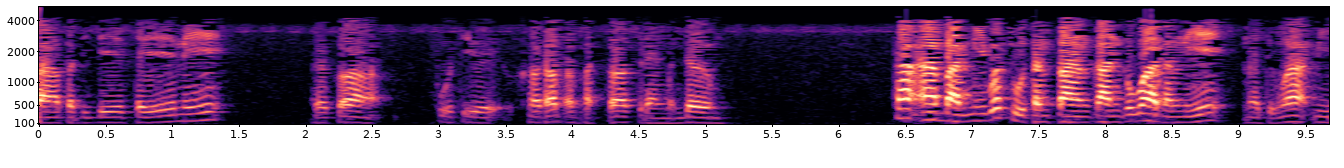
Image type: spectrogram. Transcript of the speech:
ตาปฏิเดเตมิ แล้วก็ผู้ที่เขารับอภัตก็แสดงเหมือนเดิม ถ้าอาบัตมีวัตถุต่างๆ กันก็ว่าดังนี้หมายถึงว่ามี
